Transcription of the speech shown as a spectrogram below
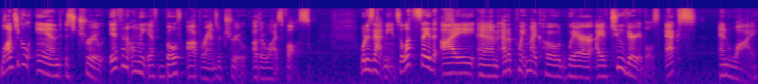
Logical AND is true if and only if both operands are true, otherwise false. What does that mean? So let's say that I am at a point in my code where I have two variables, x and y,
